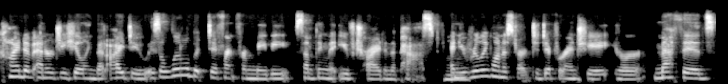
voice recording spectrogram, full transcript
kind of energy healing that I do is a little bit different from maybe something that you've tried in the past. Mm-hmm. And you mm. really want to start to differentiate your methods,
